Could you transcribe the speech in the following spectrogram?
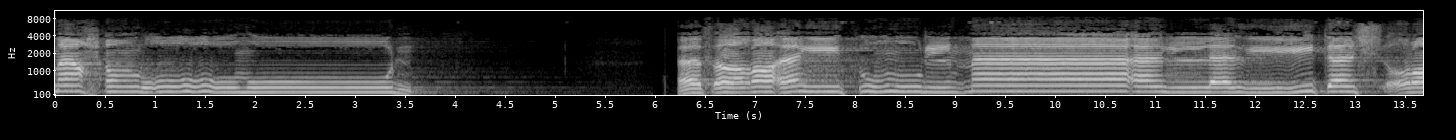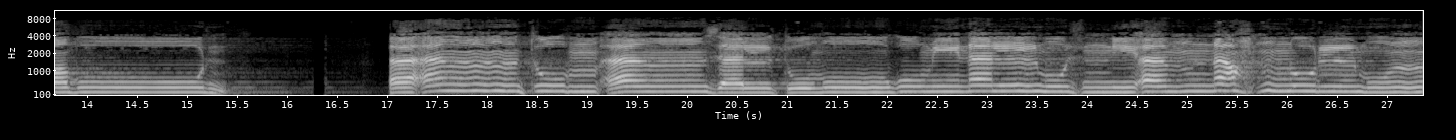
مَحْرُومُونَ أَفَرَأَيْتُمُ الْمَاءَ الَّذِي تَشْرَبُونَ أَأَنتُمْ أَنزَلْتُمُوهُ مِنَ الْمُزْنِ أَمْ نَحْنُ الْمُنزِلُونَ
